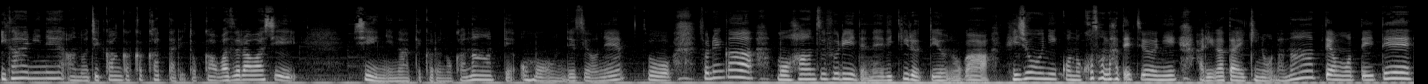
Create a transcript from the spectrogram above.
意外にねあの時間がかかったりとか煩わしいシーンになってくるのかなって思うんですよね。そうそれがもうハンズフリーでねできるっていうのが非常にこの子育て中にありがたい機能だなって思っていて、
